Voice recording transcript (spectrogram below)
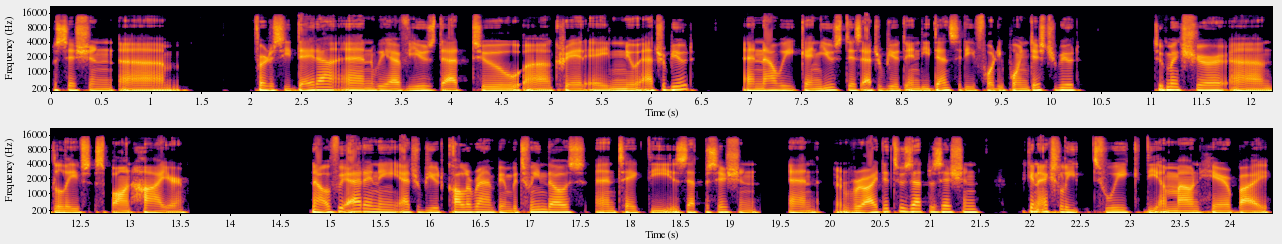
position um, data and we have used that to uh, create a new attribute. And now we can use this attribute in the density for the point distribute to make sure um, the leaves spawn higher. Now, if we add in attribute color ramp in between those and take the Z position and write it to Z position, we can actually tweak the amount here by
